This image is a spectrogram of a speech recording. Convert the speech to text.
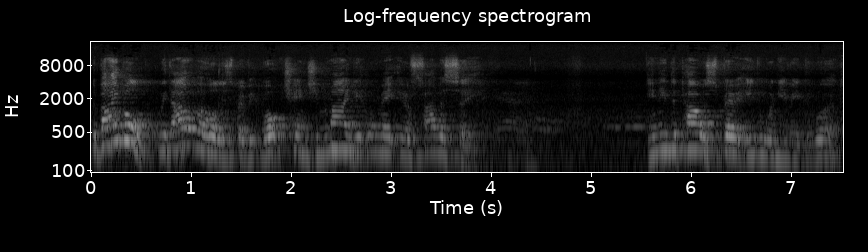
The Bible, without the Holy Spirit, won't change your mind, it will make you a Pharisee. You need the power of Spirit even when you read the Word.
